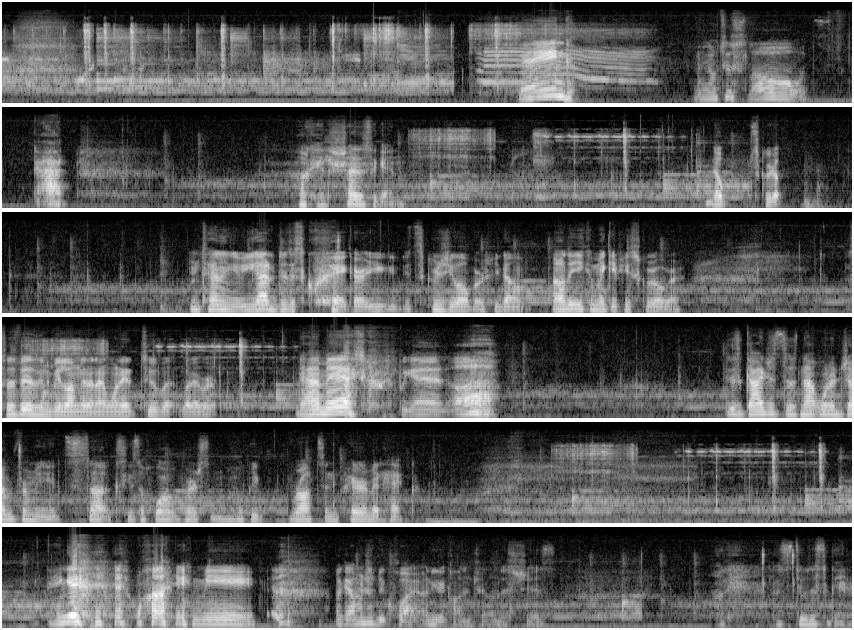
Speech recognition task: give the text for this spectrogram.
Dang! I go too slow. God. Okay, let's try this again. Nope, screwed up. I'm telling you, you gotta do this quick or you, it screws you over if you don't. I don't think you can make it if you screw over. So this video is gonna be longer than I wanted it to, but whatever. Damn it, I screwed up again. Ugh. This guy just does not want to jump for me. It sucks. He's a horrible person. I hope he rots in pyramid heck. Dang it! Why me? Okay, I'm gonna just be quiet. I need to concentrate on this shit. Okay, let's do this again.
